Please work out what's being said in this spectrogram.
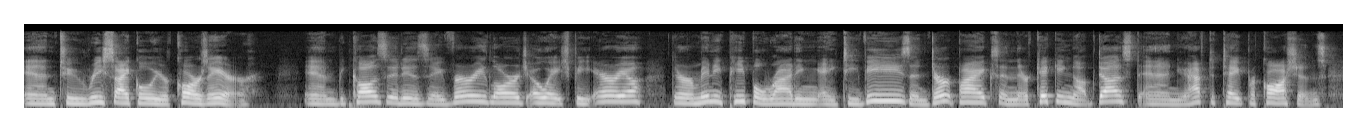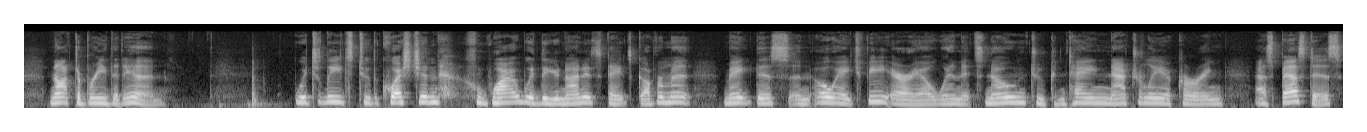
and to recycle your car's air. And because it is a very large OHV area, there are many people riding ATVs and dirt bikes and they're kicking up dust and you have to take precautions not to breathe it in. Which leads to the question, why would the United States government make this an OHV area when it's known to contain naturally occurring asbestos,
